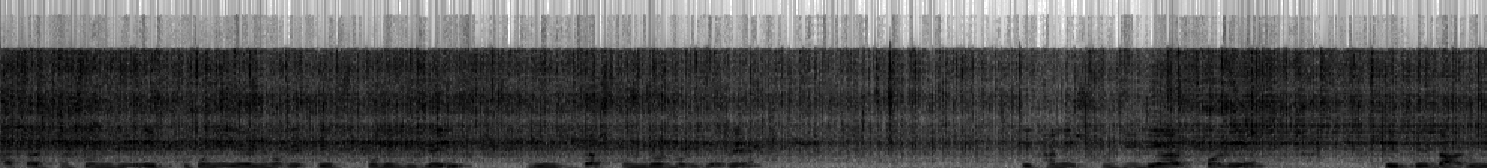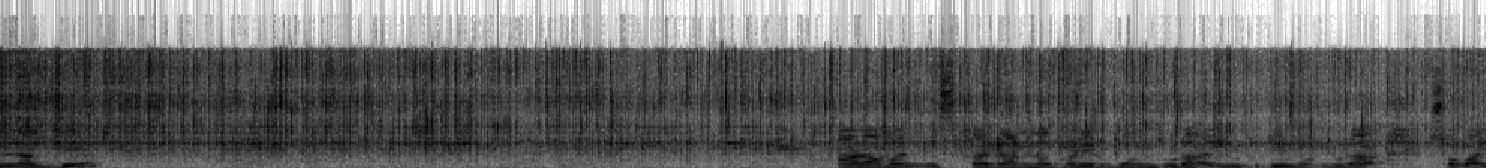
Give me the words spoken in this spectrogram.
হাতার পিছন দিয়ে একটুখানি এইভাবে পেস্ট করে দিলেই জিনিসটা সুন্দর হয়ে যাবে। এখানে সুজি দেওয়ার ফলে খেতে দারুণ লাগবে। আর আমার মিসকার রান্নাঘরের বন্ধুরা, ইউটিউবের বন্ধুরা, সবাই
